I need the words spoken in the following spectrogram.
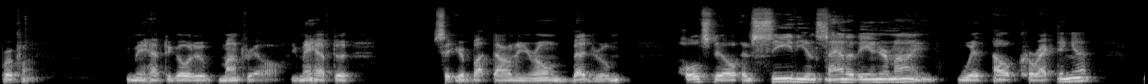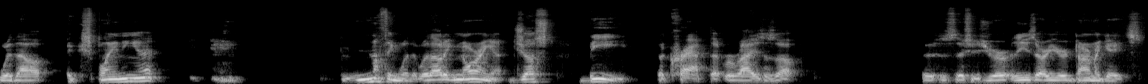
Brooklyn you may have to go to Montreal. You may have to sit your butt down in your own bedroom, hold still, and see the insanity in your mind without correcting it, without explaining it. Do nothing with it without ignoring it. Just be the crap that rises up. This is, this is your, these are your Dharma gates.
